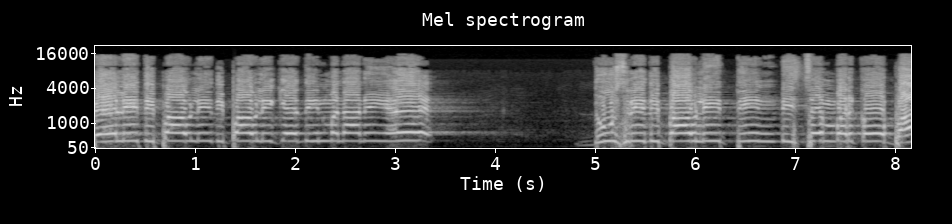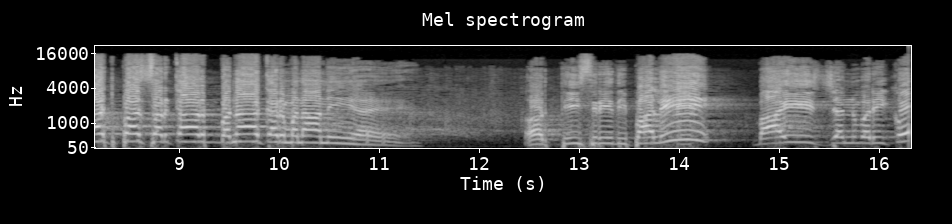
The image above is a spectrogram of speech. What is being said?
पहली दीपावली दीपावली के दिन मनानी है। दूसरी दीपावली तीन दिसंबर को भाजपा सरकार बनाकर मनानी है। और तीसरी दीपावली 22 जनवरी को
